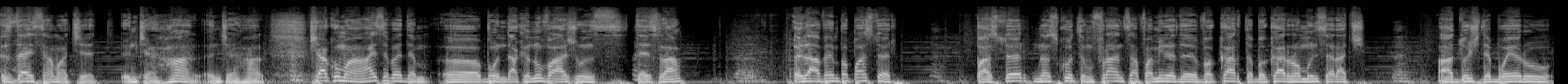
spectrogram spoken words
Îți dai seama ce, în ce hal, în ce hal. Și acum, hai să vedem. Uh, Bun, dacă nu v-a ajuns Tesla Îl avem pe pastor. Pastor, născut în Franța, familie de văcar, tăbăcar români săraci. Aduși de boierul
